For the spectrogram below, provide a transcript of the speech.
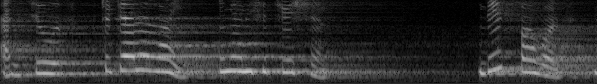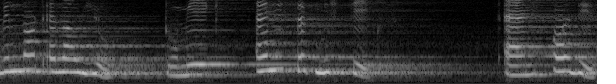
and choose to tell a lie in any situation. These powers will not allow you to make any such mistakes. And for this,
